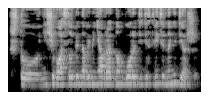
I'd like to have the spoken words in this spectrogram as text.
что ничего особенного меня в родном городе действительно не держит.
